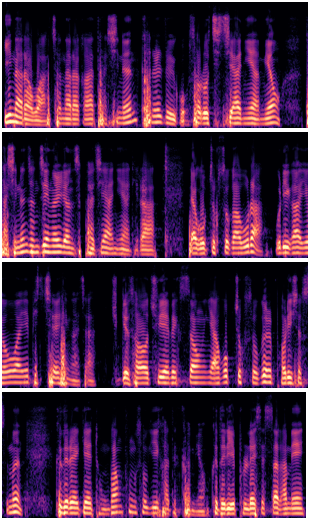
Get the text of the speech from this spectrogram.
이 나라와 저 나라가 다시는 칼을 들고 서로 치지 아니하며 다시는 전쟁을 연습하지 아니하리라. 야곱 족속아 오라. 우리가 여호와의 빛에 행 하자. 주께서 주의 백성 야곱 족속을 버리셨음은 그들에게 동방풍속이 가득하며 그들이 블레셋 사람의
